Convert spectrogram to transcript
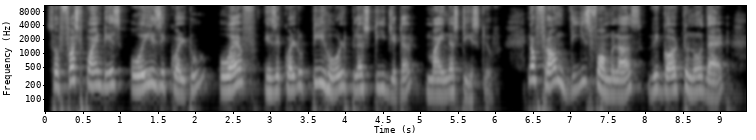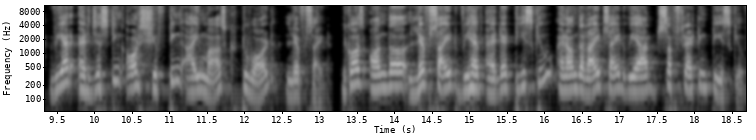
So first point is OE is equal to OF is equal to T hold plus T jitter minus T skew. Now from these formulas, we got to know that we are adjusting or shifting eye mask toward left side. Because on the left side, we have added T skew and on the right side, we are subtracting T skew.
